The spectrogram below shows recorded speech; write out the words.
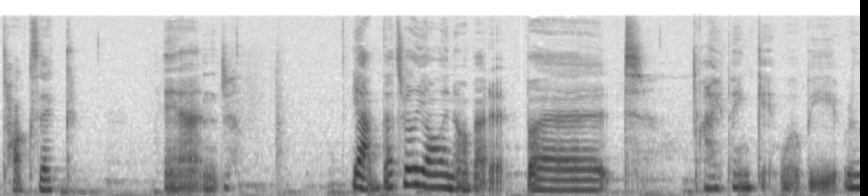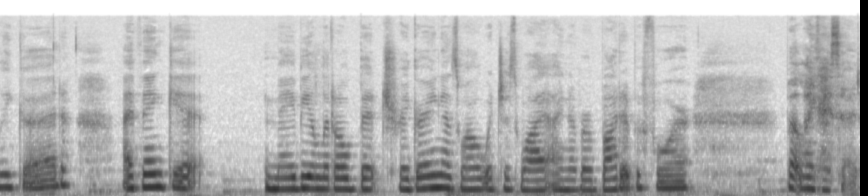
toxic. And yeah, that's really all I know about it. But I think it will be really good. I think it may be a little bit triggering as well, which is why I never bought it before. But like I said,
